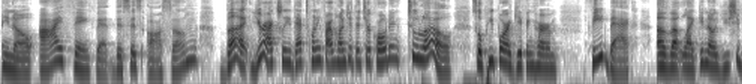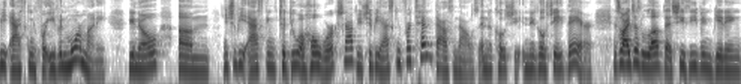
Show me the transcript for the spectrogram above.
you know, I think that this is awesome, but you're actually that 2500 that you're quoting too low. So people are giving her feedback about like, you know, you should be asking for even more money, you know? Um you should be asking to do a whole workshop, you should be asking for $10,000 and negotiate negotiate there. And so I just love that she's even getting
